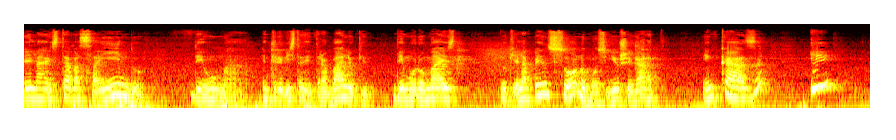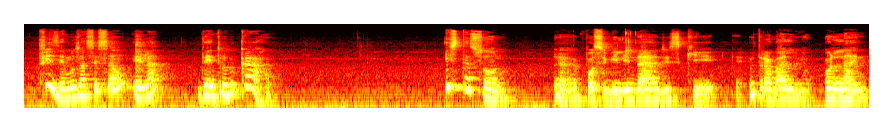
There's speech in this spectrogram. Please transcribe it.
ela estava saindo de uma entrevista de trabalho que demorou mais do que ela pensou, não conseguiu chegar em casa e fizemos a sessão, ela dentro do carro. Estas são uh, possibilidades que o trabalho online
